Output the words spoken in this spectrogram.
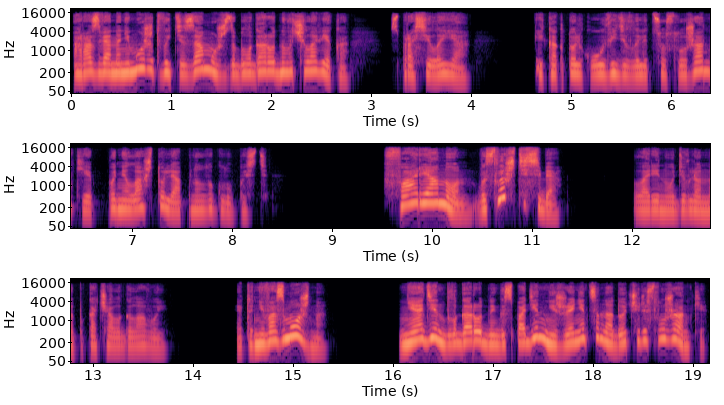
«А разве она не может выйти замуж за благородного человека?» — спросила я. И как только увидела лицо служанки, поняла, что ляпнула глупость. «Фарианон, вы слышите себя?» Ларина удивленно покачала головой. Это невозможно. Ни один благородный господин не женится на дочери служанки.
